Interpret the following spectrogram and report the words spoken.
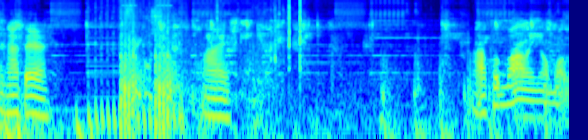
You're not there. Nice. I put Molly on Molly.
